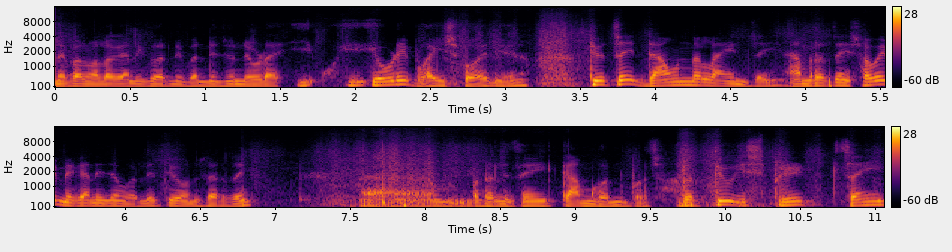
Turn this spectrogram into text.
नेपालमा लगानी गर्ने भन्ने जुन एउटा एउटै भोइस भयो नि होइन? त्यो चाहिँ डाउन द लाइन चाहिँ हाम्रा चाहिँ सबै मेकानिजमहरूले त्यो अनुसार चाहिँ भन्नाले चाहिँ काम गर्नुपर्छ। र त्यो स्पिरिट चाहिँ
